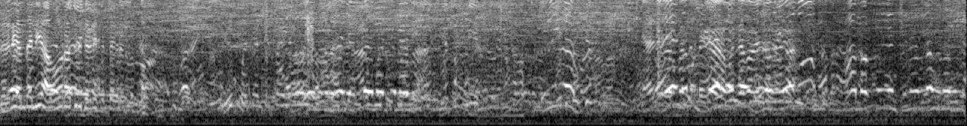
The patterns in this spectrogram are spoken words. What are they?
ಧರಣಿ ಅಂದಲ್ಲಿ ಅಹೋರಾತ್ರಿ ಧರಣಿ ಸತ್ಯಾಗ್ರಹ ಆ ಮಕ್ಕಳು ಏನು ತಿನ್ನಲ್ಲ ಉಣೋದಿಲ್ಲ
